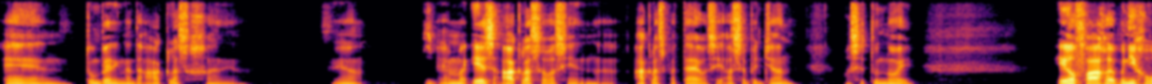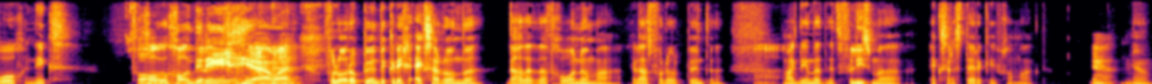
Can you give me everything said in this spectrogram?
En toen ben ik naar de A-klasse gegaan, ja. Ja. En mijn eerste A-klasse was in... eh, A-klasse partij was in Azerbeidzjan. Was het toernooi. Heel vaag, we hebben niet gewogen, niks. Gewoon, gewoon de ring. Ja, man. Verloren punten, kreeg extra ronde. Ik dacht dat ik dat gewonnen, maar helaas verloren punten. Ah, Maar ik denk dat het verlies me extra sterk heeft gemaakt. ja. Ja.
